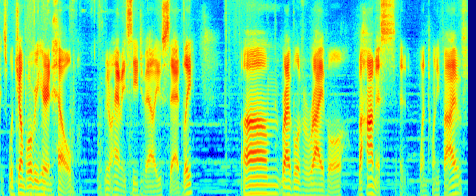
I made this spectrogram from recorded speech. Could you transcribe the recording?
Guess we'll jump over here and help. We don't have any siege values, sadly. Um, rival of a rival. Bahmanis at 125.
